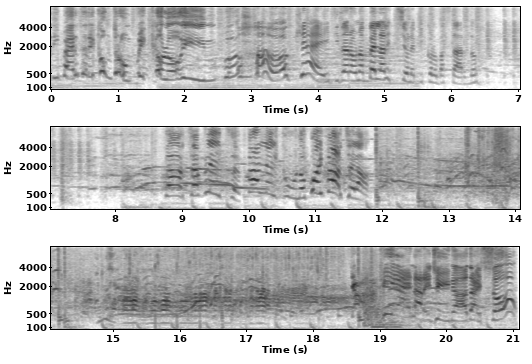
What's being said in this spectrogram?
paura di perdere contro un piccolo imp. Oh, ok, ti darò una bella lezione, piccolo bastardo. Forza, Blitz! Falle il culo, puoi farcela! Chi è la regina adesso?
